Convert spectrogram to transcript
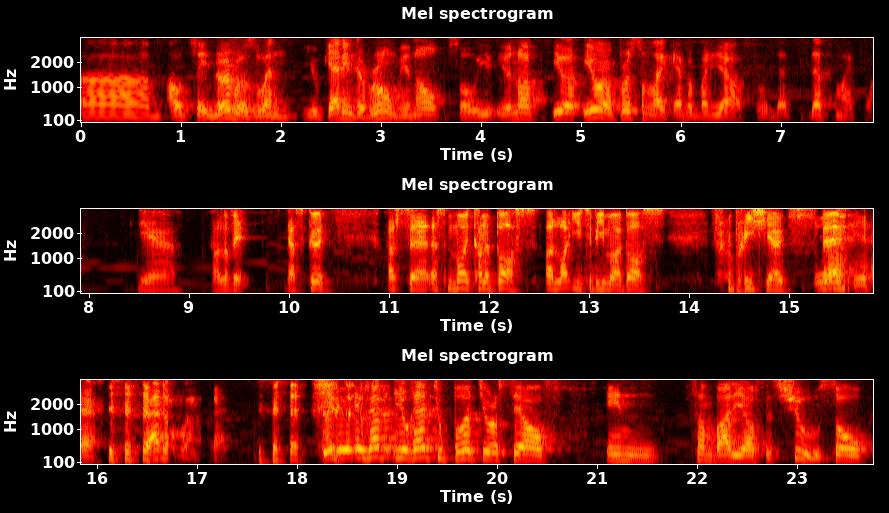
um, I would say nervous when you get in the room, you know. So you, are not you're you're a person like everybody else. So that's that's my point. Yeah, I love it. That's good. That's uh, that's my kind of boss. I'd like you to be my boss, Fabricio. Yeah, um, yeah, kind of like that. you, you have you have to put yourself in somebody else's shoes. So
